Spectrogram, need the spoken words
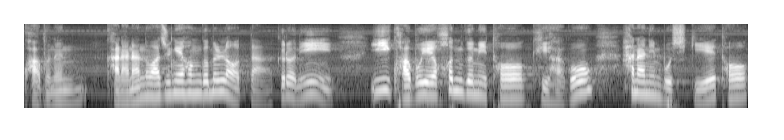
과부는 가난한 와중에 헌금을 넣었다. 그러니 이 과부의 헌금이 더 귀하고 하나님 보시기에 더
